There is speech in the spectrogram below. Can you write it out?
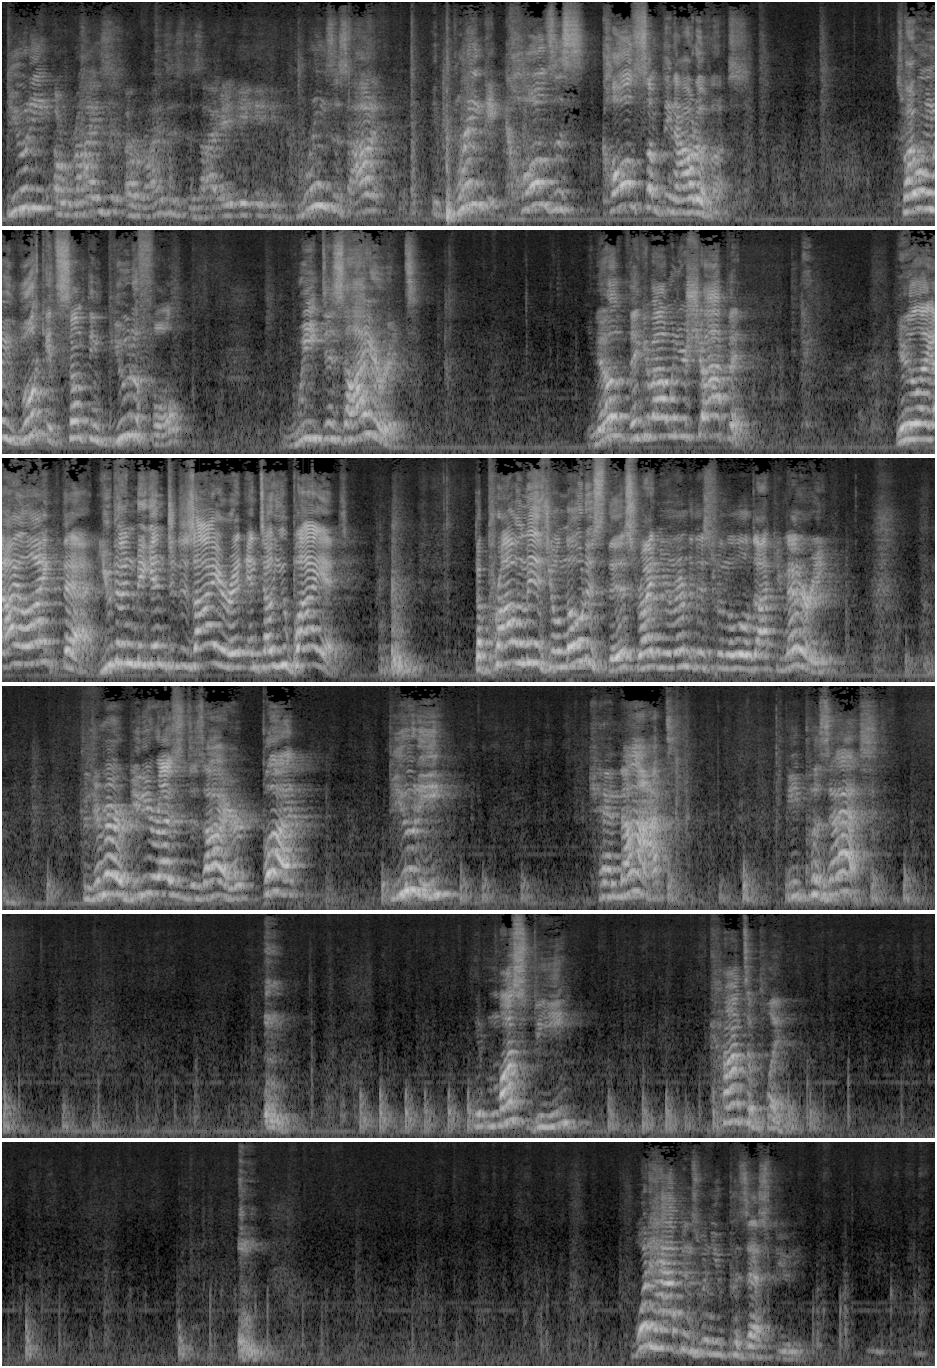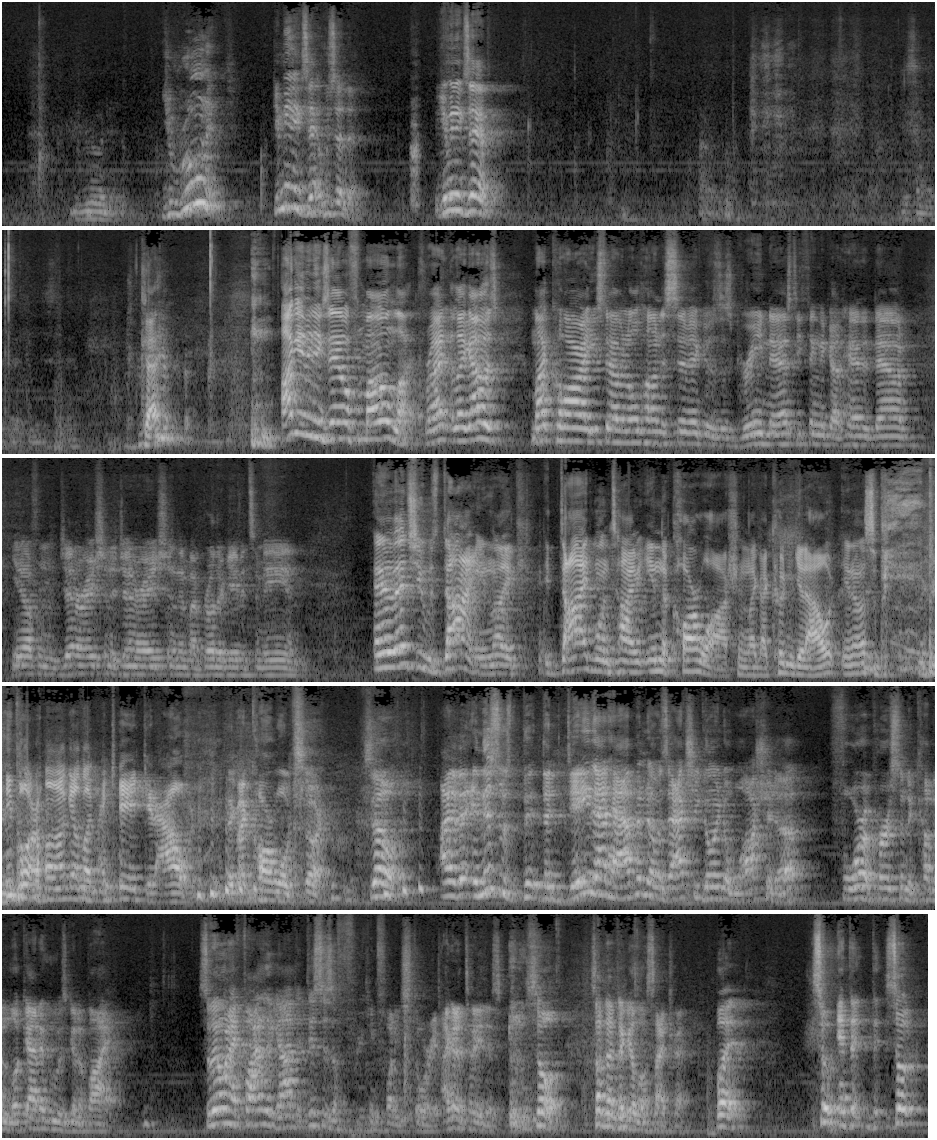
Beauty arises, arises desire. It, it, it brings us out. It bring it calls us calls something out of us. That's why when we look at something beautiful, we desire it. You know, think about when you're shopping. You're like, I like that. You didn't begin to desire it until you buy it. The problem is, you'll notice this, right? And you remember this from the little documentary. Because remember, beauty arises desire, but beauty cannot be possessed. it must be contemplated. what happens when you possess beauty? You ruin it. You ruin it. Give me an example. Who said that? Give me an example. Okay. I'll give you an example from my own life, right? Like I was, my car, I used to have an old Honda Civic. It was this green, nasty thing that got handed down, you know, from generation to generation. Then my brother gave it to me, and and eventually it was dying. Like it died one time in the car wash, and like I couldn't get out, you know. So people are. I'm like, I can't get out. Like my car won't start. So I, and this was the, the day that happened. I was actually going to wash it up for a person to come and look at it who was going to buy it. So then when I finally got it, this is a freaking funny story. I gotta tell you this. so sometimes I get a little sidetracked. But so the, so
